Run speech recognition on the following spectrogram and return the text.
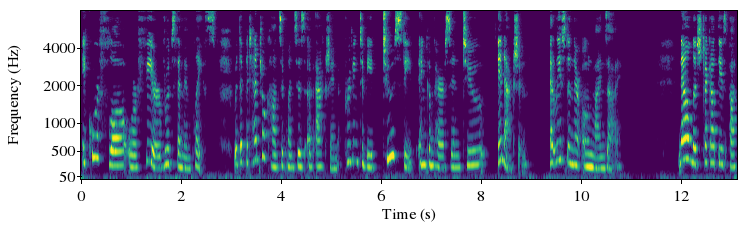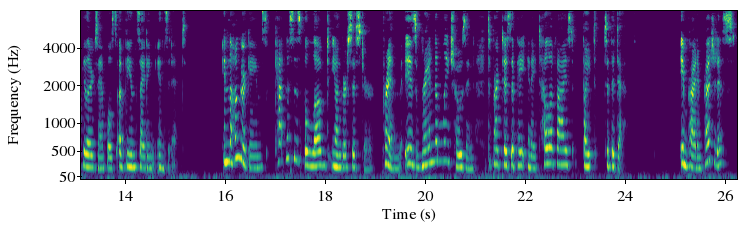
a core flaw or fear roots them in place, with the potential consequences of action proving to be too steep in comparison to inaction, at least in their own mind's eye. Now let's check out these popular examples of the inciting incident. In The Hunger Games, Katniss's beloved younger sister, Prim, is randomly chosen to participate in a televised fight to the death. In Pride and Prejudice,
